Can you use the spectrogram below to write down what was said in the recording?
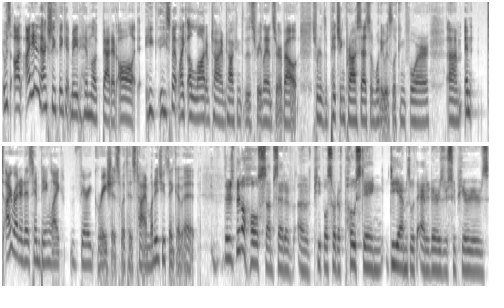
it was odd. I didn't actually think it made him look bad at all. He he spent like a lot of time talking to this freelancer about sort of the pitching process and what he was looking for, um, and I read it as him being like very gracious with his time. What did you think of it? There's been a whole subset of of people sort of posting DMs with editors or superiors.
